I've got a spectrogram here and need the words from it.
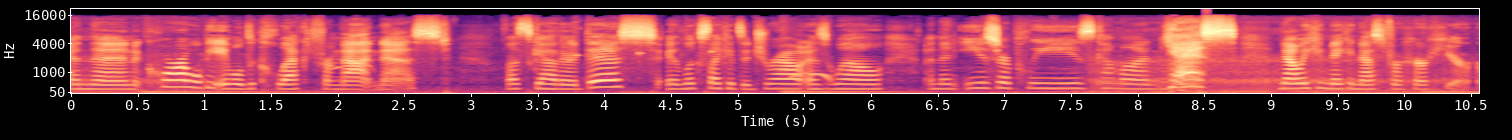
and then Cora will be able to collect from that nest. Let's gather this. It looks like it's a drought as well. And then Isra, please. Come on. Yes! Now we can make a nest for her here.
